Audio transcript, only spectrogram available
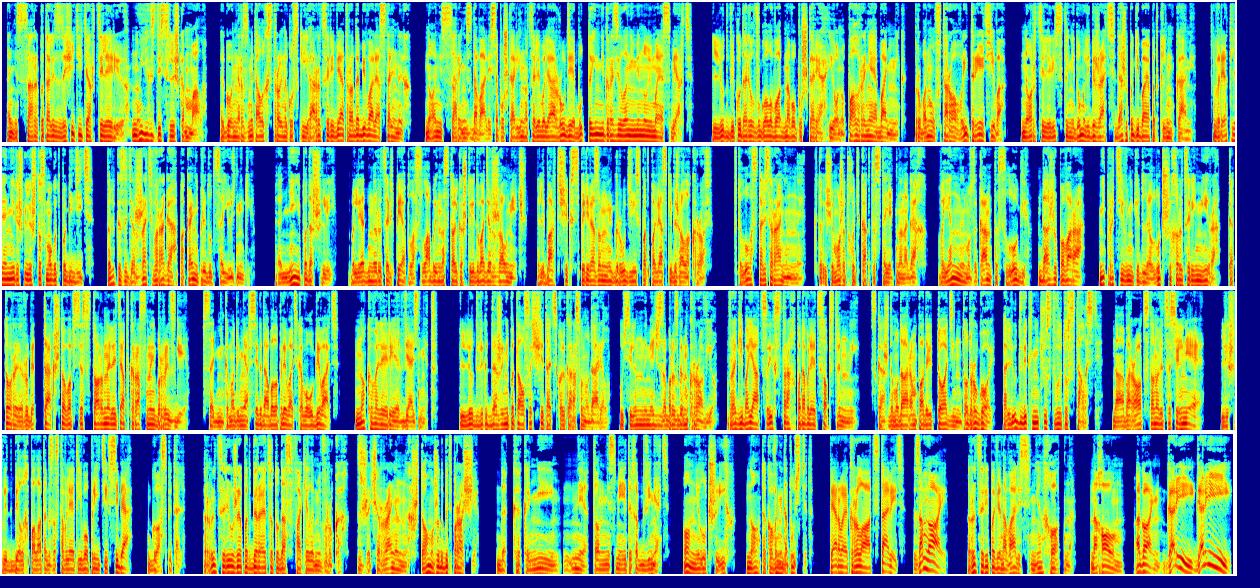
Аниссары пытались защитить артиллерию, но их здесь слишком мало. Огонь разметал их строй на куски, а рыцари ветра добивали остальных. Но аниссары не сдавались, а пушкари нацеливали орудия, будто им не грозила неминуемая смерть. Людвиг ударил в голову одного пушкаря, и он упал, роняя банник. Рубанул второго и третьего. Но артиллеристы не думали бежать, даже погибая под клинками. Вряд ли они решили, что смогут победить. Только задержать врага, пока не придут союзники. Они и подошли. Бледный рыцарь пепла, слабый настолько, что едва держал меч. Лебардщик с перевязанной грудью из-под повязки бежала кровь. В тылу остались раненые. Кто еще может хоть как-то стоять на ногах? Военные, музыканты, слуги, даже повара. Не противники для лучших рыцарей мира, которые рубят так, что во все стороны летят красные брызги. Всадникам огня всегда было плевать, кого убивать. Но кавалерия вязнет. Людвиг даже не пытался считать, сколько раз он ударил. Усиленный меч забрызган кровью. Враги боятся, их страх подавляет собственный. С каждым ударом падает то один, то другой, а Людвиг не чувствует усталости. Наоборот, становится сильнее. Лишь вид белых палаток заставляет его прийти в себя. Госпиталь. Рыцари уже подбираются туда с факелами в руках. Сжечь раненых, что может быть проще? Да как они... Нет, он не смеет их обвинять. Он не лучше их, но такого не допустит. «Первое крыло отставить! За мной!» Рыцари повиновались неохотно. «На холм! Огонь! Гори! Гори!»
